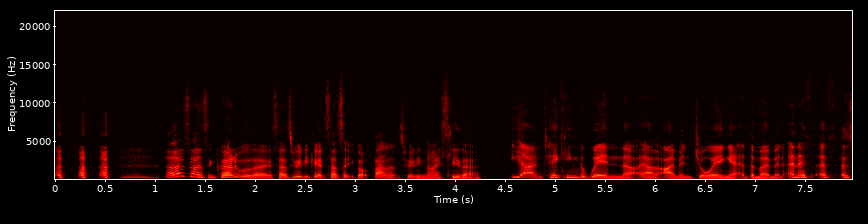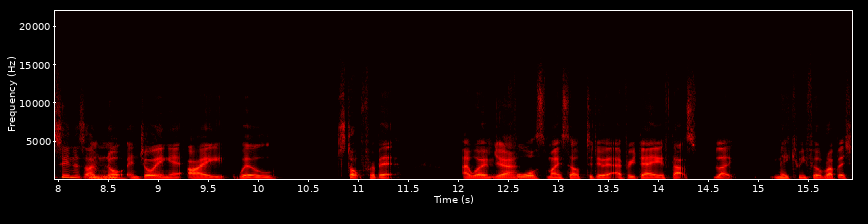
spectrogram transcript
that sounds incredible, though. It sounds really good. It sounds like you got balance really nicely there. Yeah, I'm taking the win that I'm enjoying it at the moment. And if, if as soon as I'm Mhm. not enjoying it, I will stop for a bit. I won't Yeah. force myself to do it every day if that's like making me feel rubbish.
